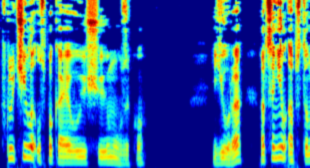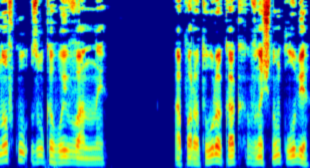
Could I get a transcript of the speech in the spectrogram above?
включила успокаивающую музыку. Юра оценил обстановку звуковой ванны. Аппаратура как в ночном клубе,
